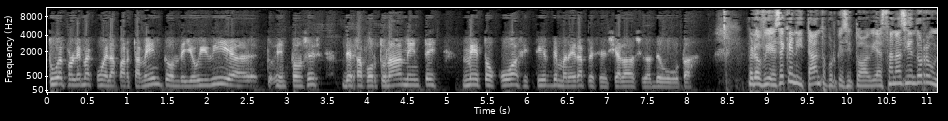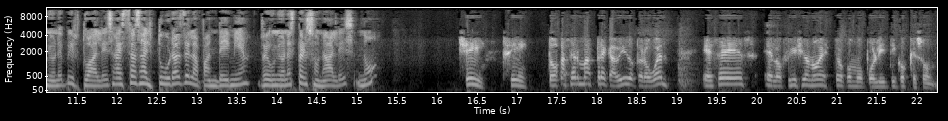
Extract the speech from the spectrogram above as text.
Tuve problemas con el apartamento donde yo vivía, entonces desafortunadamente me tocó asistir de manera presencial a la ciudad de Bogotá. Pero fíjese que ni tanto, porque si todavía están haciendo reuniones virtuales a estas alturas de la pandemia, reuniones personales, ¿no? Sí, sí, toca ser más precavido, pero bueno, ese es el oficio nuestro como políticos que somos.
